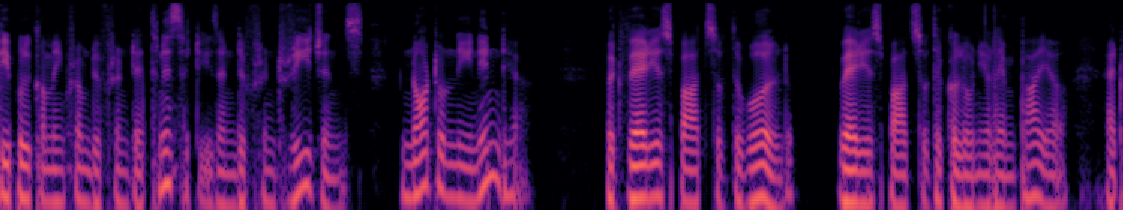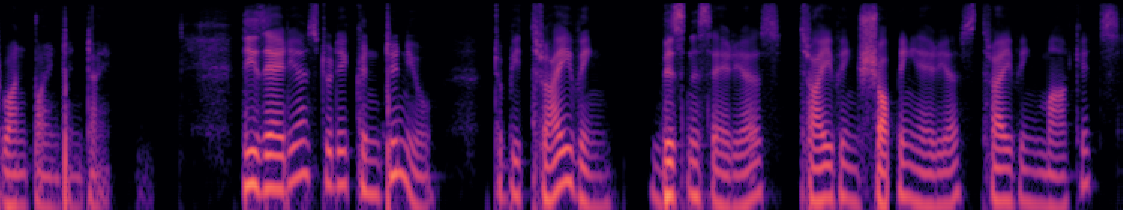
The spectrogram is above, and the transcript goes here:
people coming from different ethnicities and different regions, not only in India, but various parts of the world, various parts of the colonial empire at one point in time. These areas today continue to be thriving business areas, thriving shopping areas, thriving markets,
